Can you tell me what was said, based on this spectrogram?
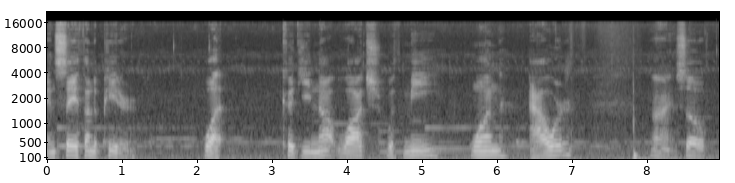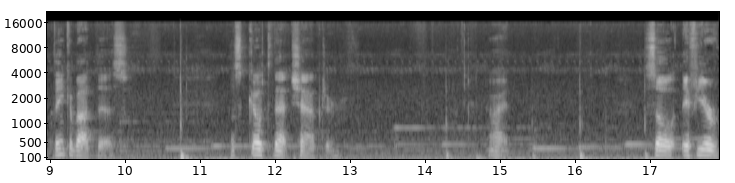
and saith unto Peter, What? Could ye not watch with me one hour? Alright, so think about this. Let's go to that chapter. Alright. So, if you're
